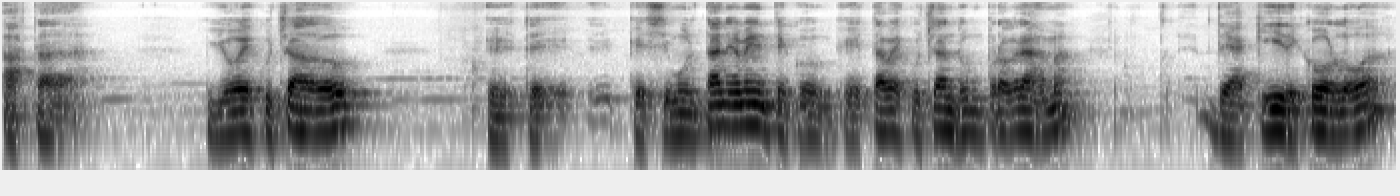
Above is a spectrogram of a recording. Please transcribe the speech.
hasta yo he escuchado este, que simultáneamente con que estaba escuchando un programa de aquí de Córdoba,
